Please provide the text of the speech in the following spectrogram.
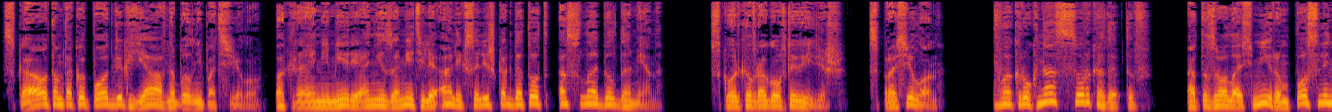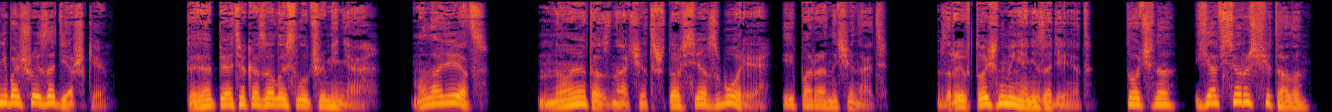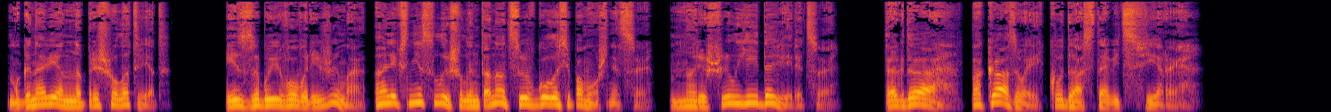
Скаутам такой подвиг явно был не под силу. По крайней мере, они заметили Алекса лишь когда тот ослабил домен. «Сколько врагов ты видишь?» — спросил он. «Вокруг нас сорок адептов», — отозвалась миром после небольшой задержки. «Ты опять оказалась лучше меня. Молодец. Но это значит, что все в сборе, и пора начинать. Взрыв точно меня не заденет?» «Точно. Я все рассчитала». Мгновенно пришел ответ. Из-за боевого режима Алекс не слышал интонацию в голосе помощницы, но решил ей довериться. «Тогда показывай, куда ставить сферы».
